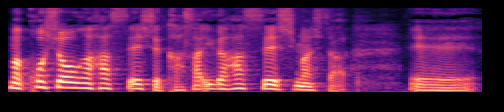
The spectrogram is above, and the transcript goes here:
まあ、故障が発生して火災が発生しました。えー、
